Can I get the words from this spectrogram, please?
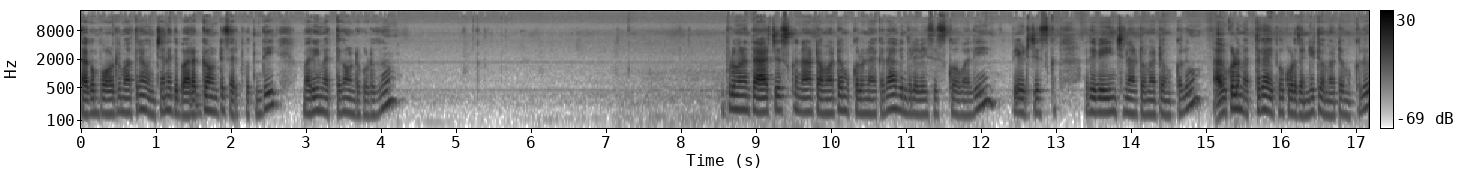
సగం పౌడర్ మాత్రమే ఉంచాను. ఇది బరగ్గా ఉంటే సరిపోతుంది. మరీ మెత్తగా ఉండకూడదు. ఇప్పుడు మనం తయారు చేసుకున్న టమాటో ముక్కలు ఉన్నాయి కదా అవి ఇందులో వేసేసుకోవాలి. వేడి చేసుకు అది వేయించిన టొమాటో ముక్కలు. అవి కూడా మెత్తగా అయిపోకూడదండి టొమాటో ముక్కలు.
